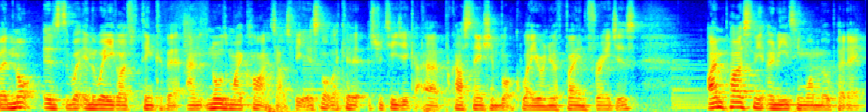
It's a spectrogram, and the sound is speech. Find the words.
but not as the way, in the way you guys would think of it, and nor do my clients actually. It's not like a strategic uh, procrastination block where you're on your phone for ages. I'm personally only eating one meal per day.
